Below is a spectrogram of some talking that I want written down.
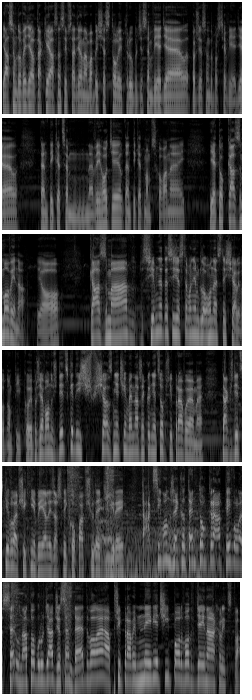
Já jsem to věděl taky, já jsem si vsadil na Babiše 100 litrů, protože jsem věděl, protože jsem to prostě věděl. Ten tiket jsem nevyhodil, ten tiket mám schovaný. Je to Kazmovina, jo. Kazma, všimněte si, že jste o něm dlouho neslyšeli, o tom týpkovi, protože on vždycky, když šel s něčím ven a řekl, něco připravujeme, tak vždycky, vole, všichni vyjeli, zašli kopat všude díry, tak si on řekl tentokrát, ty vole, seru, na to budu dělat, že jsem dead, vole, a připravím největší podvod v dějinách lidstva.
